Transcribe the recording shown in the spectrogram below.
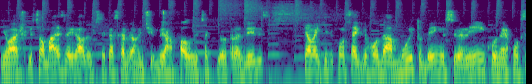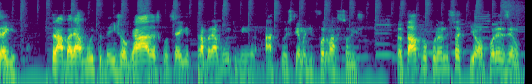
E eu acho que isso é o mais legal do FC Cascavel. A gente já falou isso aqui outras vezes, que é uma equipe que consegue rodar muito bem o seu elenco, né? Consegue trabalhar muito bem jogadas, consegue trabalhar muito bem o sistema de informações. Eu tava procurando isso aqui, ó. Por exemplo,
